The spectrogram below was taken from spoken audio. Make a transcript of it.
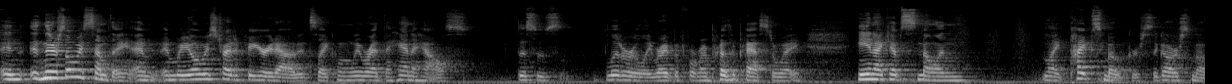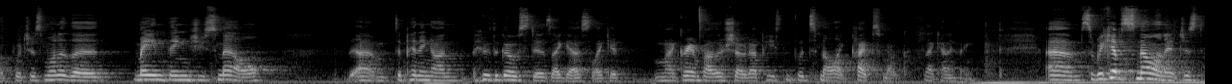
And, and there's always something, and, and we always try to figure it out. It's like when we were at the Hannah house, this was literally right before my brother passed away. He and I kept smelling like pipe smoke or cigar smoke, which is one of the main things you smell, um, depending on who the ghost is, I guess. Like if my grandfather showed up, he would smell like pipe smoke, that kind of thing. Um, so we kept smelling it just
